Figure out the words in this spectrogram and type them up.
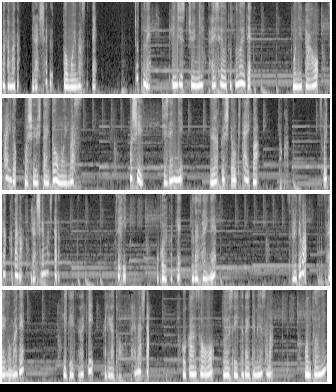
まだまだいらっしゃると思いますので、ちょっとね、近日中に体制を整えて、モニターを再度募集したいと思います。もし、事前に予約しておきたいわとか、そういった方がいらっしゃいましたら、ぜひお声かけくださいね。それでは最後まで聞いていただきありがとうございました。ご感想をお寄せいただいた皆様、本当に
